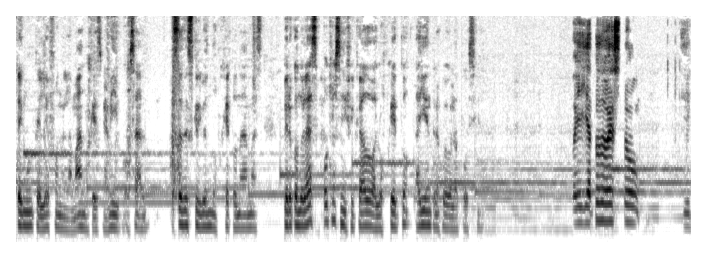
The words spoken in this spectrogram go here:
tengo un teléfono en la mano que es mi amigo. O sea, estás describiendo un objeto nada más. Pero cuando le das otro significado al objeto, ahí entra en juego la poesía. Oye, ya todo esto, eh,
